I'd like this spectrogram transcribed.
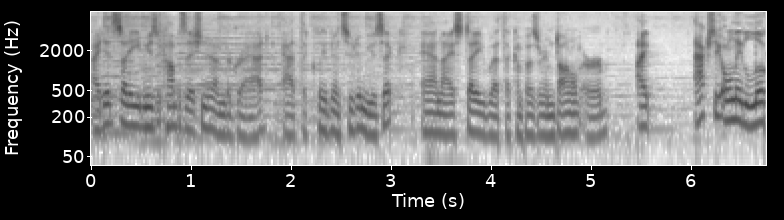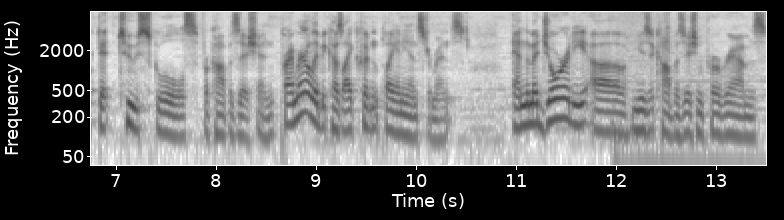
I did study music composition in undergrad at the Cleveland Institute of Music, and I studied with a composer named Donald Erb. I actually only looked at two schools for composition, primarily because I couldn't play any instruments. And the majority of music composition programs,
